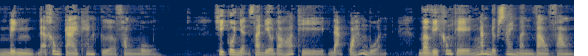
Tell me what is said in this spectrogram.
mình đã không cài then cửa phòng ngủ. Khi cô nhận ra điều đó thì đã quá muộn, và vì không thể ngăn được Simon vào phòng,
